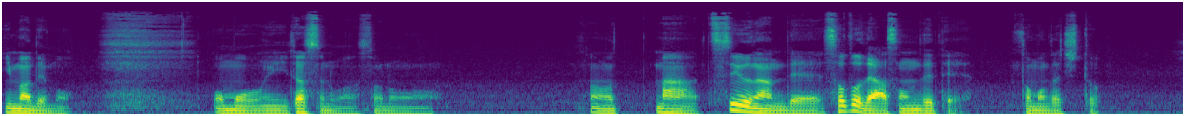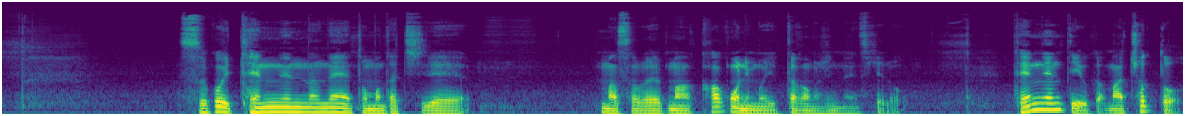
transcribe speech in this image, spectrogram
今でも思い出すのはそのそのまあ梅雨なんで外で遊んでて友達と。すごい天然なね友達でまあそれまあ過去にも言ったかもしれないですけど天然っていうかまあちょっと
